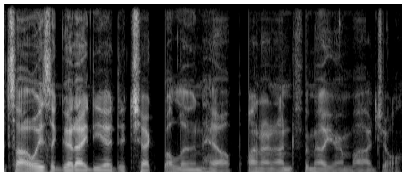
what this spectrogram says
It's always a good idea to check balloon help on an unfamiliar module.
